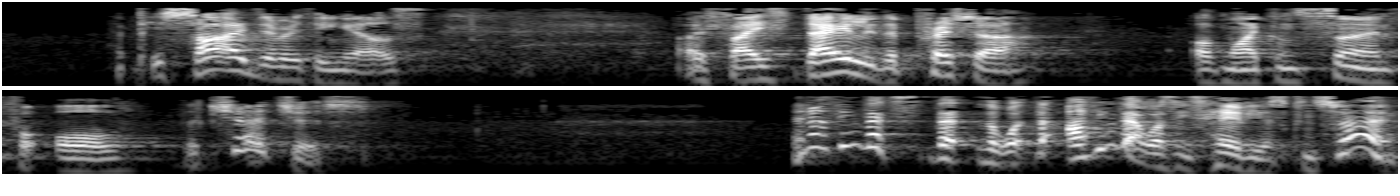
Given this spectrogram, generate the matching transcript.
besides everything else, I face daily the pressure of my concern for all the churches. And I think that's that. I think that was his heaviest concern.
